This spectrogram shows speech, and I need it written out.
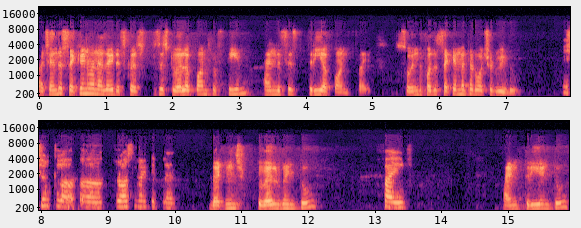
Acha, in the second one, as I discussed, this is 12 upon 15 and this is 3 upon 5. So in the, for the second method, what should we do? We should uh, cross multiply. That means 12 into 5. and 3 into.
